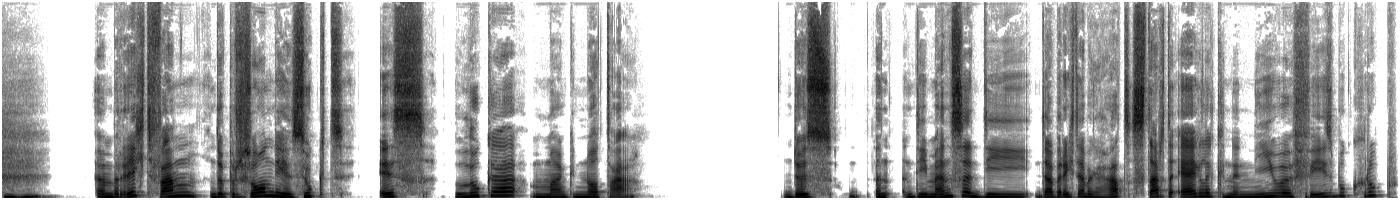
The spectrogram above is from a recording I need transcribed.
Mhm. een bericht van de persoon die je zoekt is Luca Magnotta. Dus een, die mensen die dat bericht hebben gehad, starten eigenlijk een nieuwe Facebookgroep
